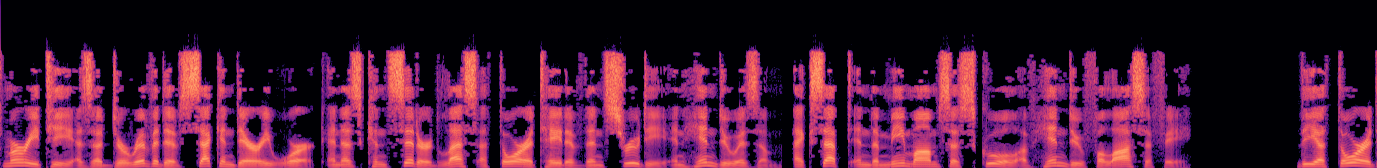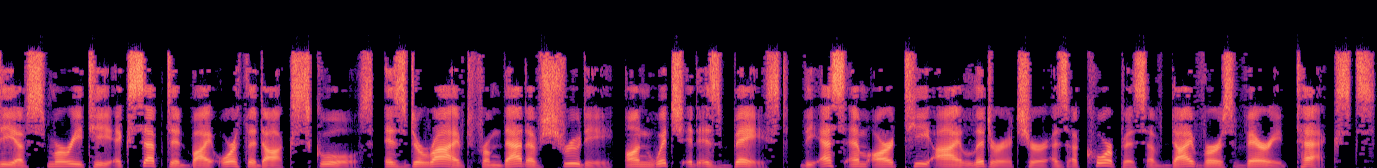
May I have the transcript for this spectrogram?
Smriti is a derivative secondary work and is considered less authoritative than Sruti in Hinduism, except in the Mimamsa school of Hindu philosophy. The authority of Smriti accepted by orthodox schools, is derived from that of Shruti, on which it is based. The Smrti literature is a corpus of diverse varied texts.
